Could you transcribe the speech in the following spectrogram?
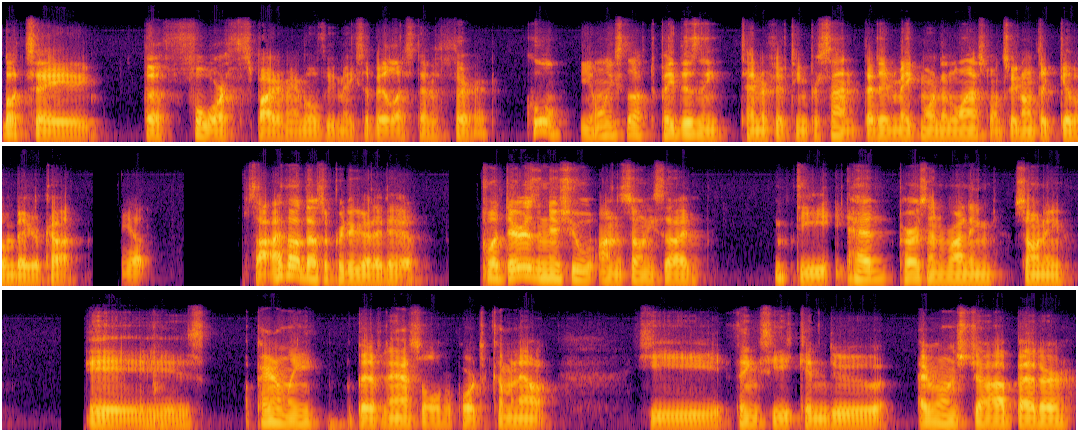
let's say the fourth Spider-Man movie makes a bit less than a third. Cool. You only still have to pay Disney ten or fifteen percent. That didn't make more than the last one, so you don't have to give them a bigger cut. Yep. So I thought that was a pretty good idea. But there is an issue on the Sony side. The head person running Sony is apparently a bit of an asshole. Reports are coming out. He thinks he can do everyone's job better,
